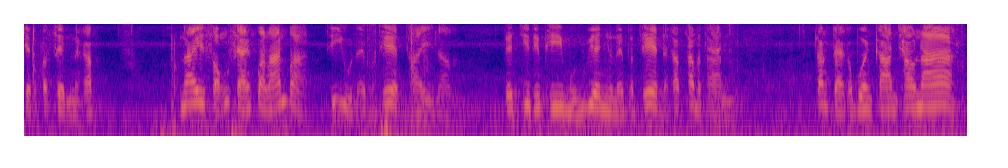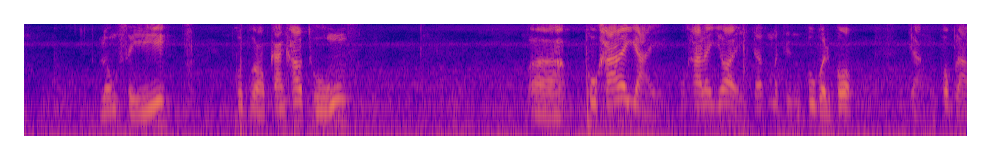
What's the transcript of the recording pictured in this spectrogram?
27%นะครับ ใน 2 0 0แสนกว่าล้านบาทที่อยู่ในประเทศไทยเราเป็น GDP หมุนเวียนอยู่ในประเทศนะครับท่านประธาน ตั้งแต่กระบวนการชาวนา ลงสี ผู้ประกอบการข้าวถุงผู้ค้ารายใหญ่ ผู้ค้ารายย่อย แล้วมาถึงผู้บริโภคอย่างพวกเรา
